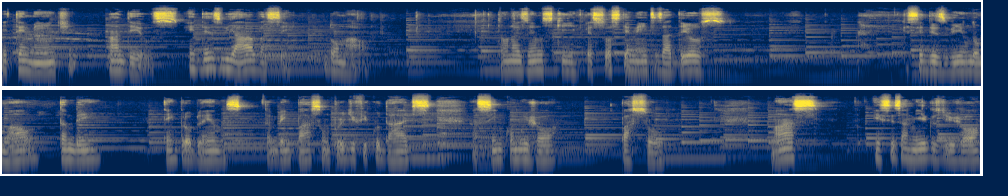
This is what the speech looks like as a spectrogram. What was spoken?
e temente a Deus, e desviava-se do mal. Então nós vemos que pessoas tementes a Deus que se desviam do mal também têm problemas, também passam por dificuldades, assim como Jó passou. Mas esses amigos de Jó,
